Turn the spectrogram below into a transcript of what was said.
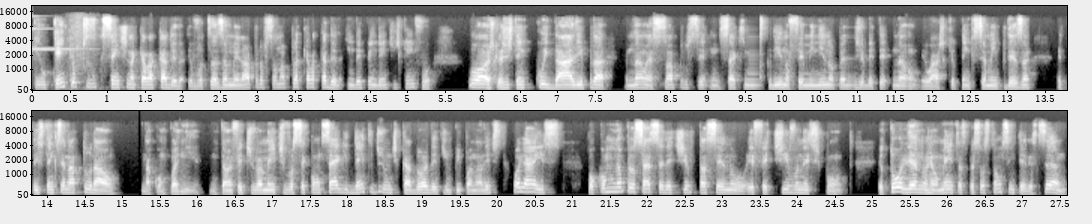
Quem, quem que eu preciso que sente naquela cadeira? Eu vou trazer o melhor profissional para aquela cadeira, independente de quem for. Lógico, a gente tem que cuidar ali para. Não, é só para o sexo masculino, feminino, para LGBT. Não, eu acho que eu tenho que ser uma empresa. Isso tem que ser natural na companhia. Então, efetivamente, você consegue, dentro de um indicador, dentro de um People Analytics, olhar isso. Pô, como meu processo seletivo está sendo efetivo nesse ponto? Eu estou olhando realmente, as pessoas estão se interessando,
